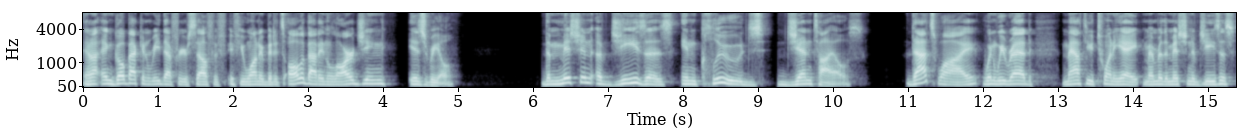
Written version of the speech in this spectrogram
and and go back and read that for yourself if if you want to. But it's all about enlarging Israel. The mission of Jesus includes Gentiles. That's why when we read Matthew 28, remember the mission of Jesus?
